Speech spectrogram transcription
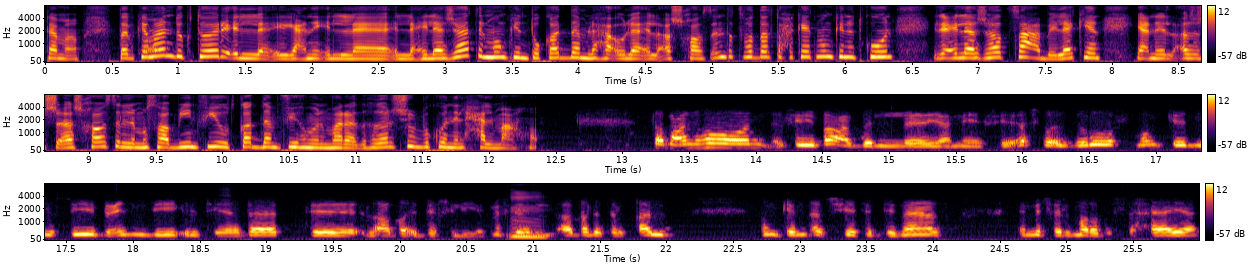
تمام. طيب كمان دكتور ال يعني ال العلاجات اللي ممكن تقدم لهؤلاء الأشخاص أنت تفضلت وحكيت ممكن تكون العلاجات صعبة لكن يعني الأشخاص اللي مصابين فيه وتقدم فيهم المرض هذول شو بيكون الحل معهم؟ طبعا هون في بعض يعني في أسوأ الظروف ممكن يصيب عندي التهابات الأعضاء الداخلية مثل عضلة القلب ممكن اغشيه الدماغ مثل مرض السحايا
